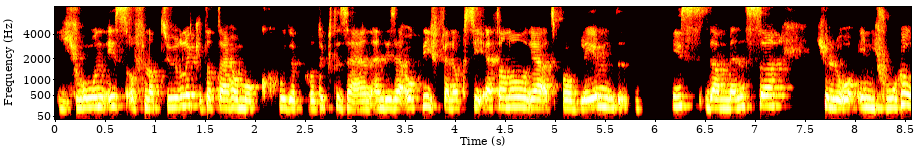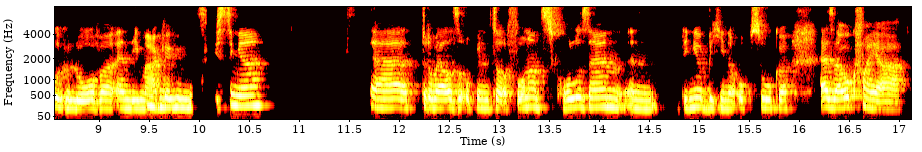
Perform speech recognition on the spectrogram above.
groen is of natuurlijk, dat daarom ook goede producten zijn. En die zei ook die phenoxyethanol, ja, het probleem is dat mensen in Google geloven en die maken hun beslissingen eh, terwijl ze op hun telefoon aan het scrollen zijn en dingen beginnen opzoeken. Hij zei ook van ja,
